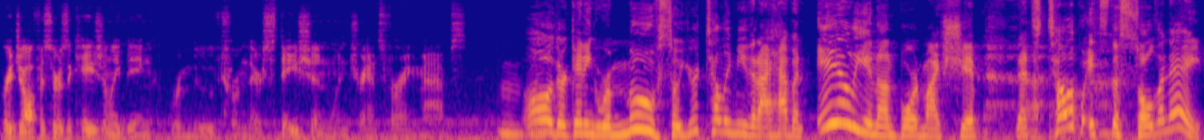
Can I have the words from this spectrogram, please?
bridge officers occasionally being removed from their station when transferring maps. Mm-hmm. Oh, they're getting removed. So you're telling me that I have an alien on board my ship that's teleport. It's the Solanae.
